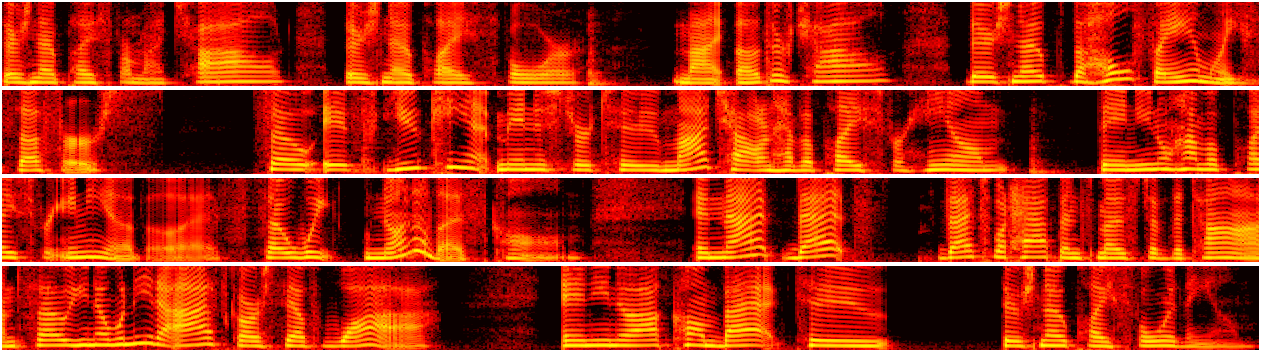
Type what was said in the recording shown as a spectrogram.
there's no place for my child. There's no place for my other child. There's no the whole family suffers. So if you can't minister to my child and have a place for him, then you don't have a place for any of us. So we none of us come. And that that's that's what happens most of the time. So, you know, we need to ask ourselves why. And you know, I come back to there's no place for them.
